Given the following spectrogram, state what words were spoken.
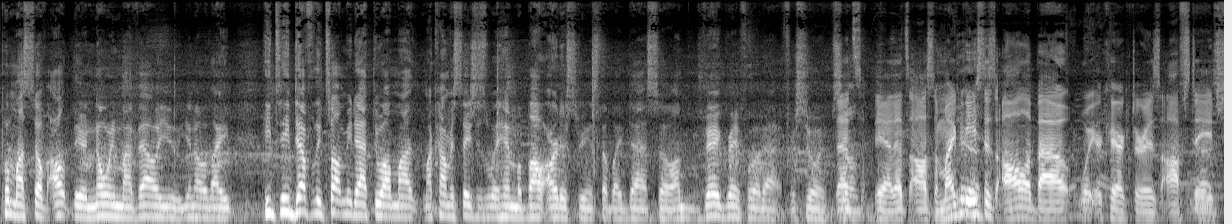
put myself out there knowing my value. You know, like he, he definitely taught me that throughout my, my conversations with him about artistry and stuff like that. So I'm very grateful for that for sure. That's so, yeah, that's awesome. My Yeah. Peace is all about what your character is off stage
